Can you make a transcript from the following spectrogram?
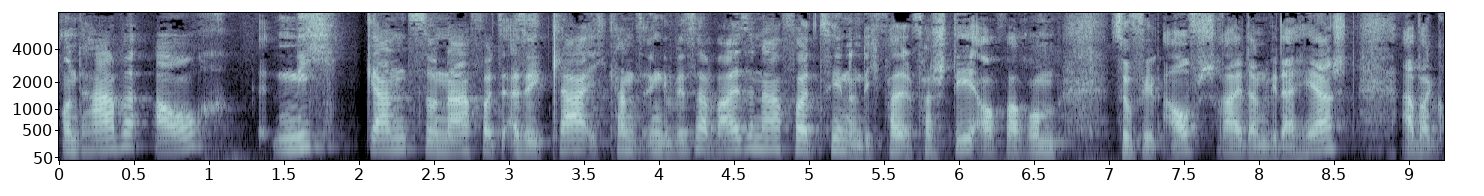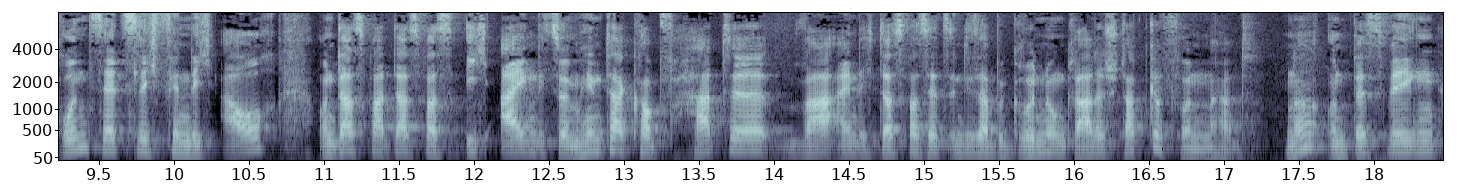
und habe auch nicht ganz so nachvollziehen. Also klar, ich kann es in gewisser Weise nachvollziehen und ich ver verstehe auch, warum so viel Aufschrei dann wieder herrscht. Aber grundsätzlich finde ich auch, und das war das, was ich eigentlich so im Hinterkopf hatte, war eigentlich das, was jetzt in dieser Begründung gerade stattgefunden hat. Ne? Und deswegen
